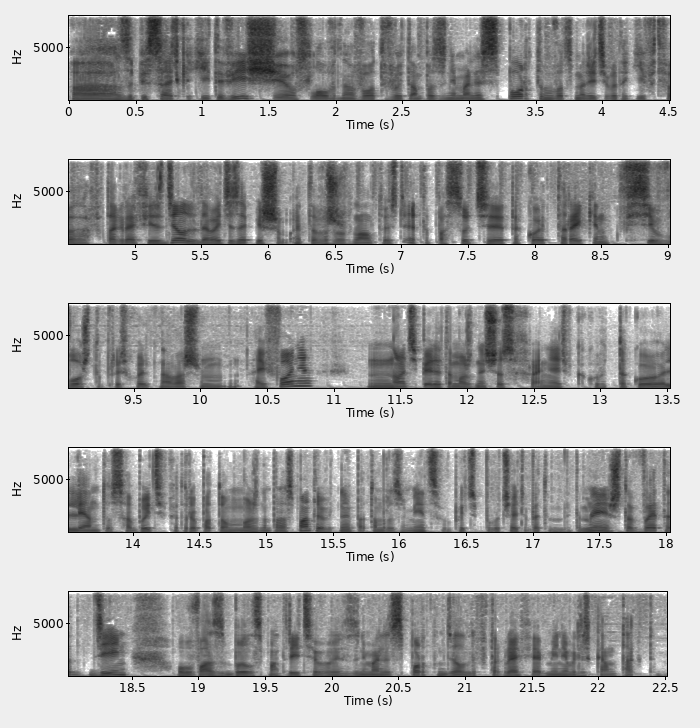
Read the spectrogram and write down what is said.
э, записать какие-то вещи, условно, вот вы там позанимались спортом, вот смотрите, вы такие фотографии сделали, давайте запишем это в журнал. То есть это, по сути, такой трекинг всего, что происходит на вашем айфоне, но теперь это можно еще сохранять в какую-то такую ленту событий, которую потом можно просматривать. Ну и потом, разумеется, вы будете получать об этом уведомление, что в этот день у вас был, смотрите, вы занимались спортом, делали фотографии, обменивались контактами.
